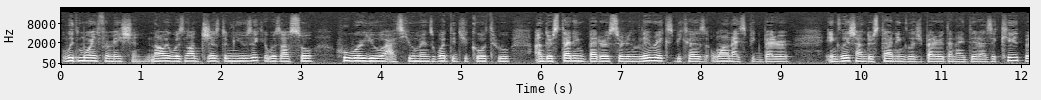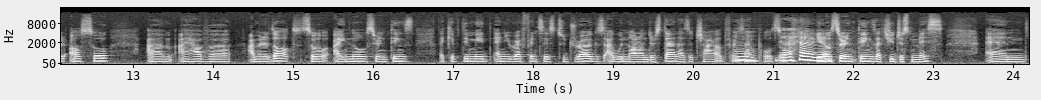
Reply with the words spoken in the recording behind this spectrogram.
with more information. Now it was not just the music, it was also who were you as humans, what did you go through, understanding better certain lyrics because one, I speak better English, I understand English better than I did as a kid, but also um, I have a I'm an adult, so I know certain things. Like if they made any references to drugs, I would not understand as a child, for example. So yeah, you yeah. know certain things that you just miss, and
